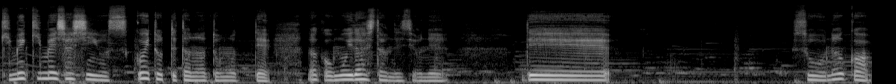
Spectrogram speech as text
キメキメ写真をすっごい撮ってたなと思ってなんか思い出したんですよね。でそうなんか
